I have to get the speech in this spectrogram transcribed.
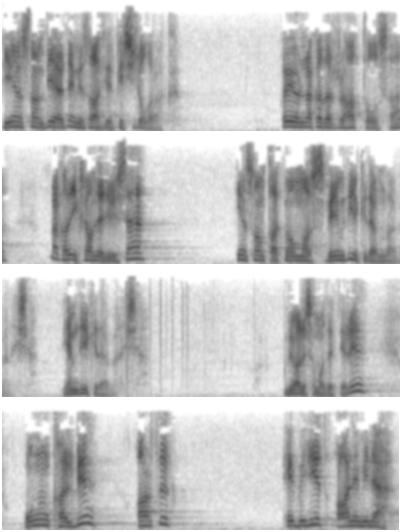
Bir insan bir yerde misafir, geçici olarak. O yer ne kadar rahat da olsa, ne kadar ikram edilirse, insan tatmin olmaz. Benim değil ki der bunlar böylece. Benim değil ki der böylece. Buyuruyor Aleyhisselam Hazretleri, onun kalbi artık ebediyet alemine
